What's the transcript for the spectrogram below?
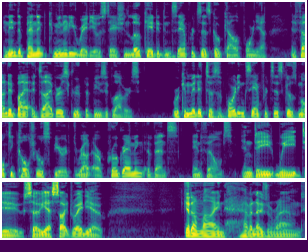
an independent community radio station located in San Francisco, California, and founded by a diverse group of music lovers. We're committed to supporting San Francisco's multicultural spirit throughout our programming, events, and films. Indeed, we do. So, yeah, Psyched Radio. Get online, have a nose around.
